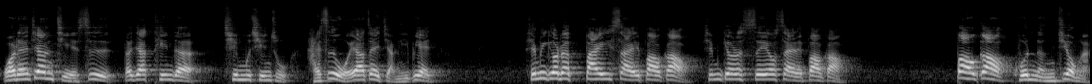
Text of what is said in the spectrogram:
我能这样解释，大家听得清不清楚？还是我要再讲一遍？下面给我的 buy 赛报告，下面给我的 sell 赛的报告。报告分两种啊，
